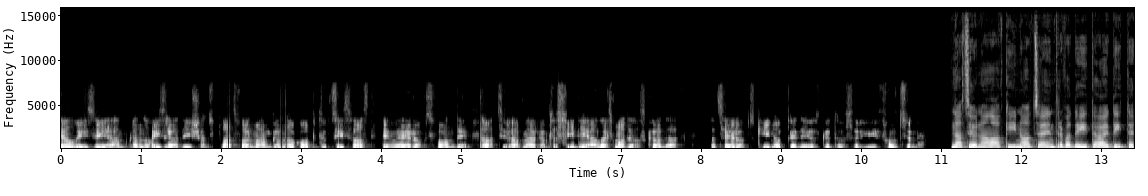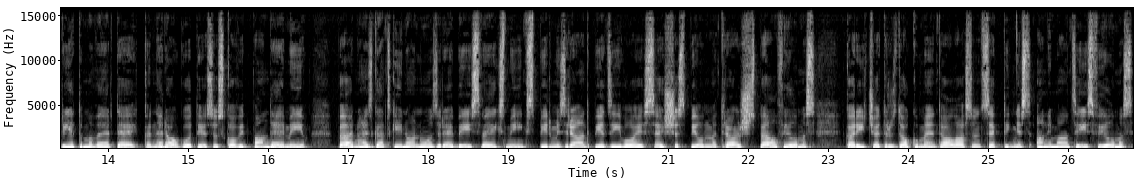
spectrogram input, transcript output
televīzijām, gan no izrādīšanas platformām, gan no koprodukcijas valstīm vai Eiropas fondiem. Tāds ir apmēram tas ideālais modelis, kādā tāds Eiropas kino pēdējos gados arī funkcionē. Nacionālā kino centra vadītāja Dita Rietuma vērtē, ka neraugoties uz Covid pandēmiju, pērnais gads kino nozarē bijis veiksmīgs. Pirmizrādi piedzīvoja sešas pilnmetrāžu spēļu filmas, kā arī četras dokumentālās un septiņas animācijas filmas,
